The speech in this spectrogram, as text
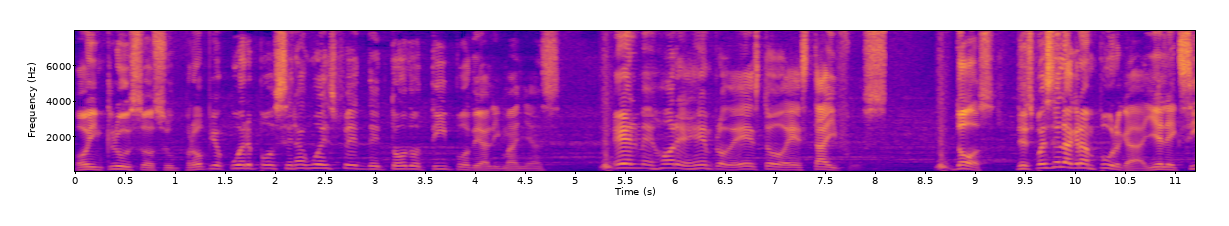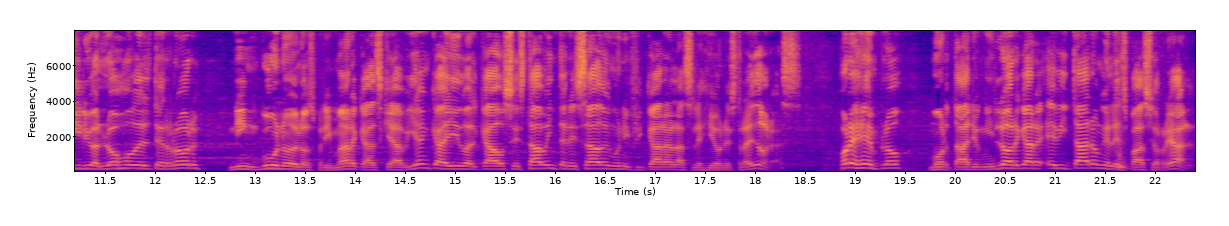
o incluso su propio cuerpo será huésped de todo tipo de alimañas. El mejor ejemplo de esto es Typhus. 2. Después de la Gran Purga y el exilio al ojo del terror, ninguno de los primarcas que habían caído al caos estaba interesado en unificar a las legiones traidoras. Por ejemplo, Mortarion y Lorgar evitaron el espacio real.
